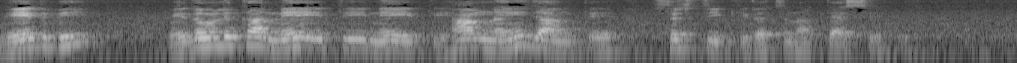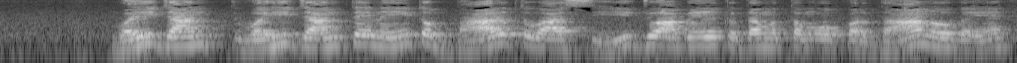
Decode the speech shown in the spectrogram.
वेद भी वेदों में लिखा, ने इति ने इति, हम नहीं जानते सृष्टि की रचना कैसे हुई। वही जान, वही जानते नहीं तो भारतवासी जो अब एकदम तमो प्रधान हो गए हैं,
